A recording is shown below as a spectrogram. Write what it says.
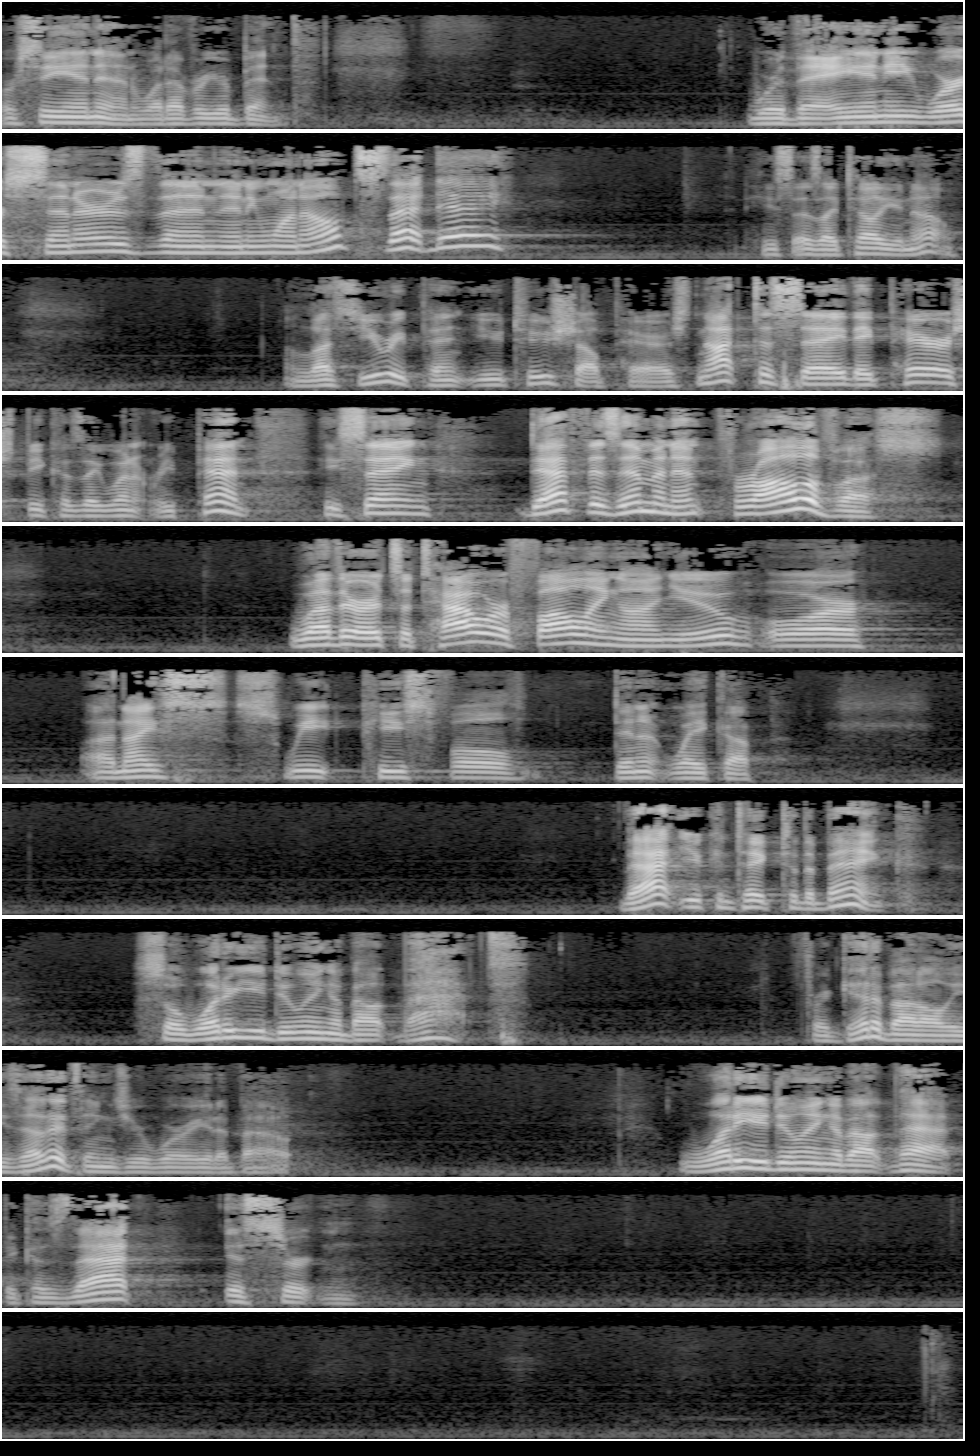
or CNN, whatever you're bent. Were they any worse sinners than anyone else that day? He says, I tell you no. Unless you repent, you too shall perish. Not to say they perished because they wouldn't repent. He's saying death is imminent for all of us. Whether it's a tower falling on you or a nice, sweet, peaceful, didn't wake up. That you can take to the bank. So, what are you doing about that? Forget about all these other things you're worried about. What are you doing about that? Because that is certain.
